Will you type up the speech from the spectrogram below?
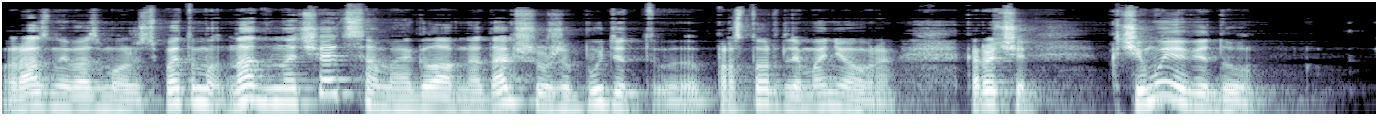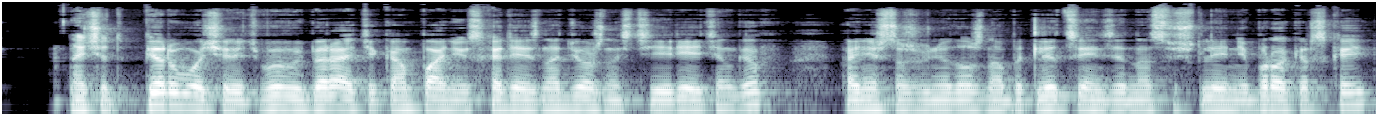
разные возможности. Поэтому надо начать, самое главное, а дальше уже будет э, простор для маневра. Короче, к чему я веду? Значит, в первую очередь вы выбираете компанию, исходя из надежности и рейтингов. Конечно же, у нее должна быть лицензия на осуществление брокерской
